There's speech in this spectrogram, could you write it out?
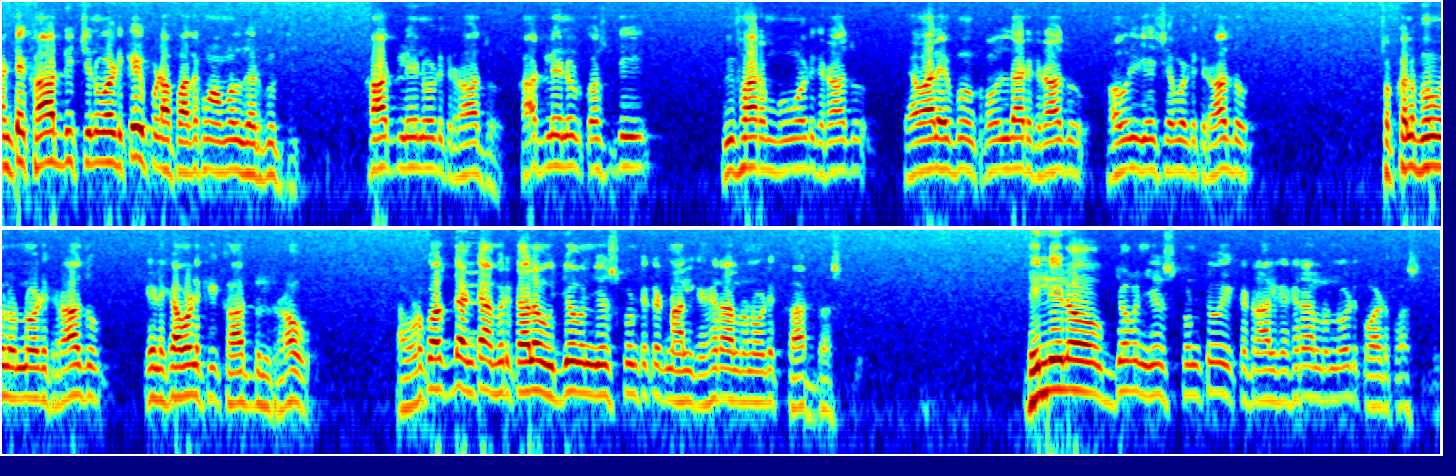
అంటే కార్డు ఇచ్చిన వాడికే ఇప్పుడు ఆ పథకం అమలు జరుగుతుంది కార్డు లేనివాడికి రాదు. కార్డు లేనివాడికి వస్తుంది. విఫారం భూమివాడికి రాదు. దేవాలయ భూమి కౌలుదారికి రాదు. కౌలు చేసేవాడికి రాదు. చుక్కల భూములు ఉన్నవాడికి రాదు. వీళ్ళకి ఎవరికి కార్డులు రావు. ఎవరికి వస్తుంది అంటే అమెరికాలో ఉద్యోగం చేసుకుంటూ ఇక్కడ నాలుగు ఎకరాలు ఉన్నవాడికి కార్డు వస్తుంది. ఢిల్లీలో ఉద్యోగం చేసుకుంటూ ఇక్కడ నాలుగు ఎకరాలు ఉన్నవాడికి వాడికి వస్తుంది.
